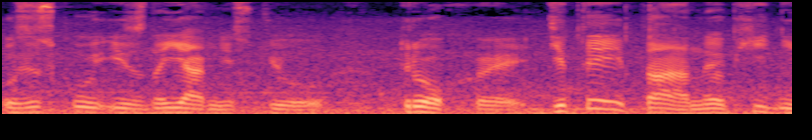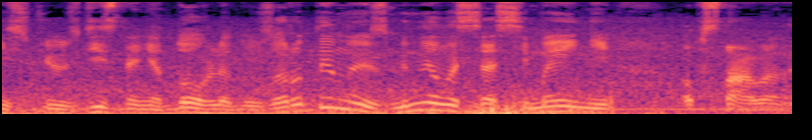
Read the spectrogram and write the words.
у зв'язку із наявністю трьох е, дітей та необхідністю здійснення догляду за родиною змінилися сімейні обставини.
